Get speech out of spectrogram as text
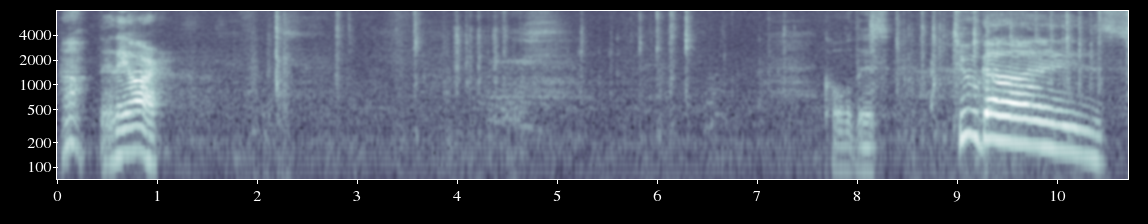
Huh? there they are. Call this two guys.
